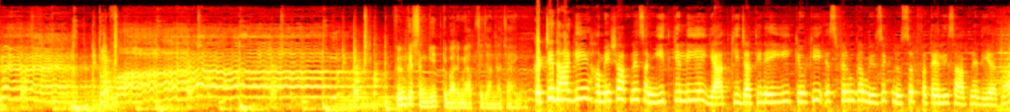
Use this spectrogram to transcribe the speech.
में तूफ़ान। फ़िल्म के संगीत के बारे में आपसे जानना चाहेंगे। कच्चे धागे हमेशा अपने संगीत के लिए याद की जाती रहेगी क्योंकि इस फ़िल्म का म्यूज़िक नुसरत फतेह अली साहब ने दिया था।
